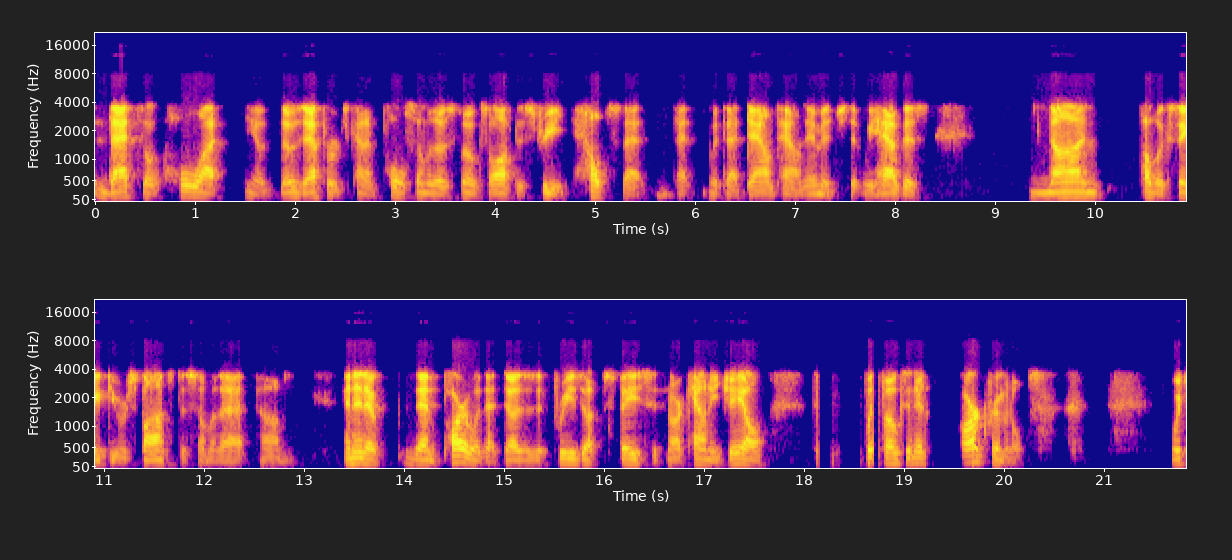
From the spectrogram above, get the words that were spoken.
that's a whole lot you know those efforts kind of pull some of those folks off the street helps that that with that downtown image that we have this non public safety response to some of that um, and then it, then part of what that does is it frees up space in our county jail to put folks in there are criminals which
